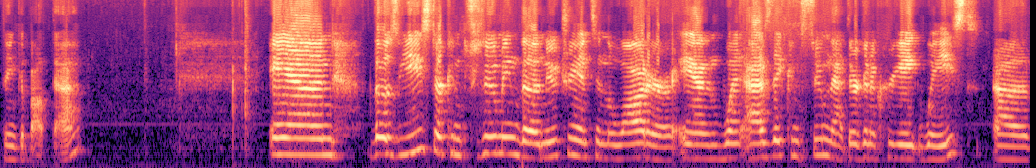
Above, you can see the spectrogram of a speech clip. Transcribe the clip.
Think about that. And those yeast are consuming the nutrients in the water, and when as they consume that, they're going to create waste. Uh,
